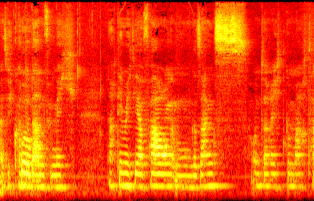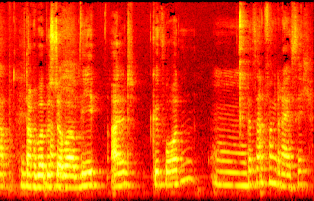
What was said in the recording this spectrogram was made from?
Also ich konnte wow. dann für mich, nachdem ich die Erfahrung im Gesangsunterricht gemacht habe. Darüber bist du aber wie alt? geworden? Mm, bis Anfang 30.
